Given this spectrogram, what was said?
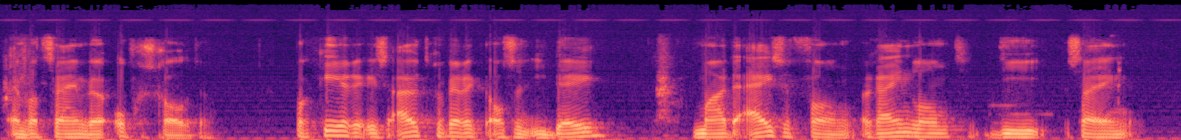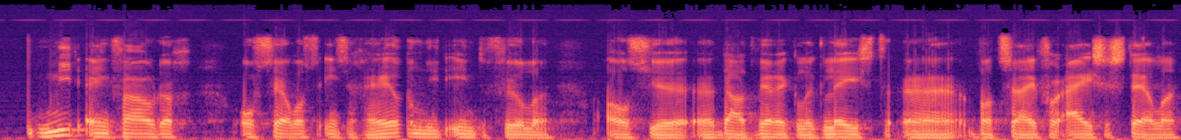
En wat zijn we opgeschoten? Parkeren is uitgewerkt als een idee, maar de eisen van Rijnland die zijn niet eenvoudig of zelfs in zijn geheel niet in te vullen als je eh, daadwerkelijk leest eh, wat zij voor eisen stellen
